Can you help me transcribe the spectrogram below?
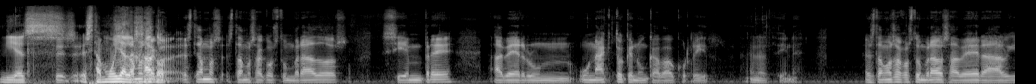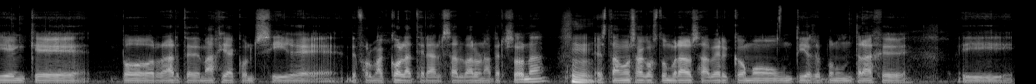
Y es Sí, sí. está muy Estamos alejado. Estamos, estamos acostumbrados siempre a ver un, un acto que nunca va a ocurrir en el cine. Estamos acostumbrados a ver a alguien que por arte de magia consigue de forma colateral salvar a una persona. Hmm. Estamos acostumbrados a ver cómo un tío se pone un traje y,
